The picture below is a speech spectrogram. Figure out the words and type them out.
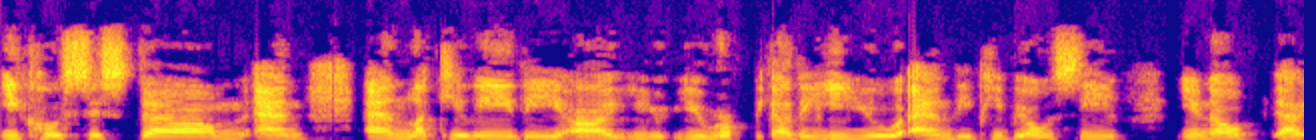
ecosystem, and and luckily the uh, Europe, uh, the EU, and the PBOC, you know, uh,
